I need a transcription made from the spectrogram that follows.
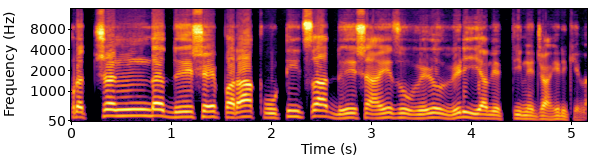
प्रचंड द्वेष आहे पराकोटीचा द्वेष आहे जो वेळोवेळी या व्यक्तीने जाहीर केला.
